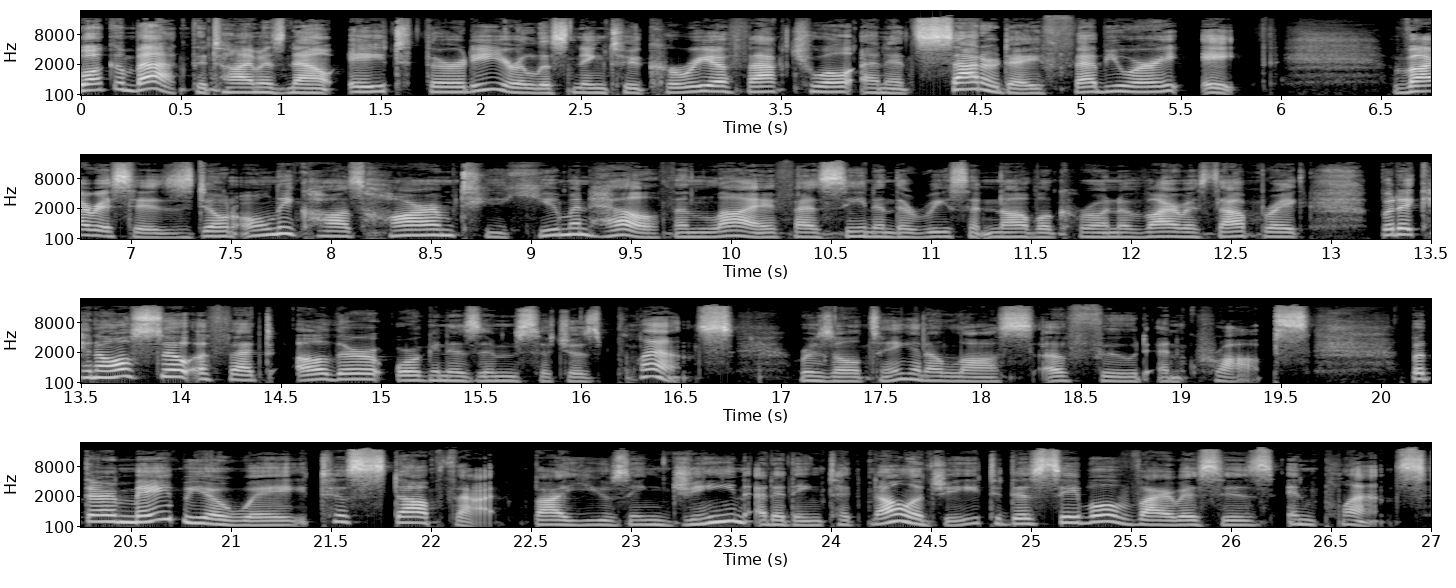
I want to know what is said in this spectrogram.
Welcome back. The time is now 8:30. You're listening to Korea Factual and it's Saturday, February 8th. Viruses don't only cause harm to human health and life as seen in the recent novel coronavirus outbreak, but it can also affect other organisms such as plants, resulting in a loss of food and crops. But there may be a way to stop that by using gene editing technology to disable viruses in plants.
